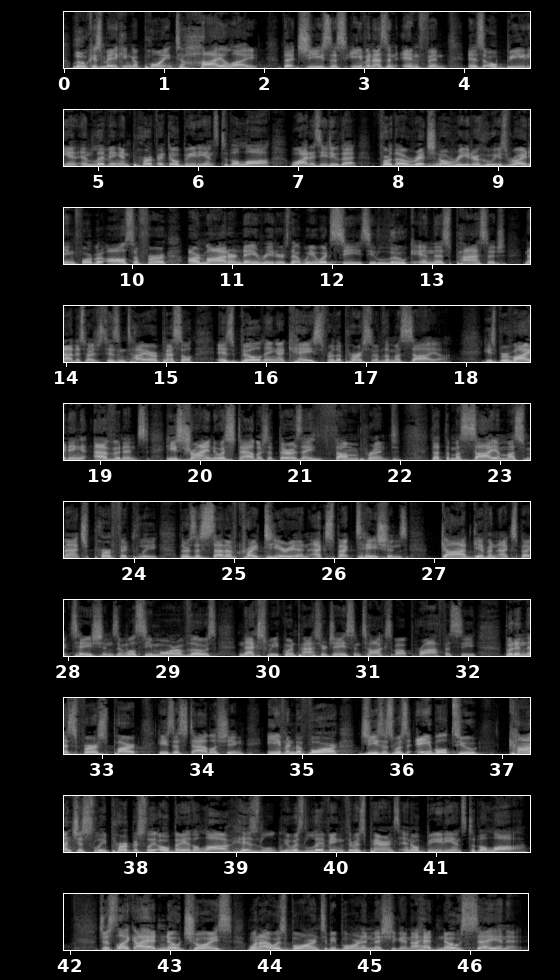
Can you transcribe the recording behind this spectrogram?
Luke is making a point to highlight that Jesus, even as an infant, is obedient and living in perfect obedience to the law. Why does he do that? For the original reader who he's writing for, but also for our modern day readers, that we would see. See, Luke in this passage, not this passage, his entire epistle, is building a case for the person of the Messiah. He's providing evidence. He's trying to establish that there is a thumbprint, that the Messiah must match perfectly. There's a set of criteria and expectations God given expectations. And we'll see more of those next week when Pastor Jason talks about prophecy. But in this first part, he's establishing, even before Jesus was able to consciously, purposely obey the law, his, he was living through his parents in obedience to the law. Just like I had no choice when I was born to be born in Michigan, I had no say in it.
